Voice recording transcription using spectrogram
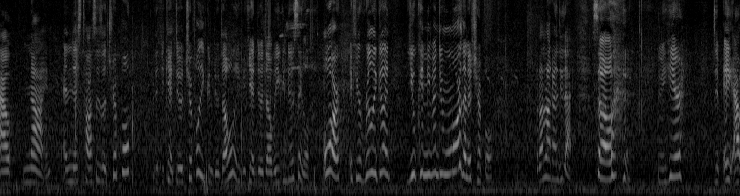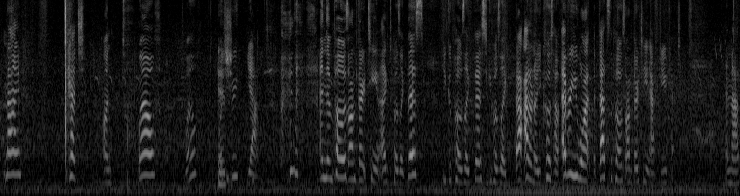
out nine. And this tosses a triple, but if you can't do a triple, you can do a double. If you can't do a double, you can do a single. Or if you're really good, you can even do more than a triple. But I'm not gonna do that. So, me here, dip eight, out nine, catch on 12, 12, one, two, three, yeah. and then pose on 13. I like to pose like this, you could pose like this, you could pose like that. I don't know, you pose however you want, but that's the pose on 13 after you catch. And that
